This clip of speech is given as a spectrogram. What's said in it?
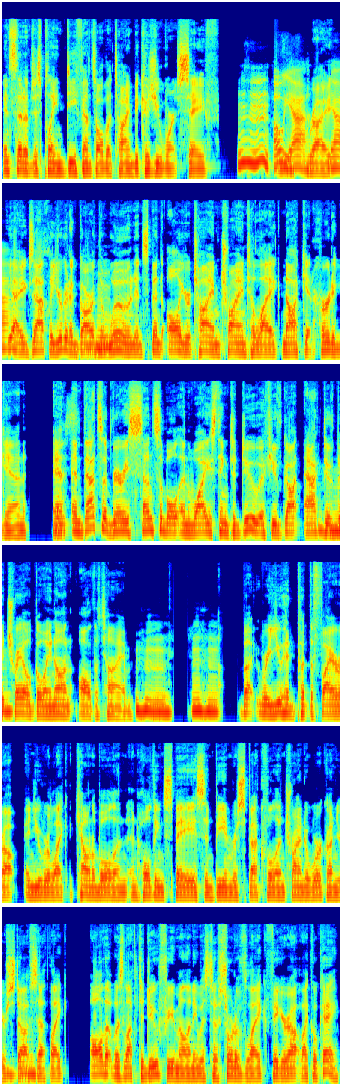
instead of just playing defense all the time because you weren't safe. Mm-hmm. Oh mm-hmm. yeah, right. Yeah, yeah exactly. You're going to guard mm-hmm. the wound and spend all your time trying to like not get hurt again. And yes. and that's a very sensible and wise thing to do if you've got active mm-hmm. betrayal going on all the time. Mm-hmm. Mm-hmm but where you had put the fire out and you were like accountable and, and holding space and being respectful and trying to work on your stuff, mm-hmm. Seth, like all that was left to do for you, Melanie, was to sort of like figure out like, okay,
